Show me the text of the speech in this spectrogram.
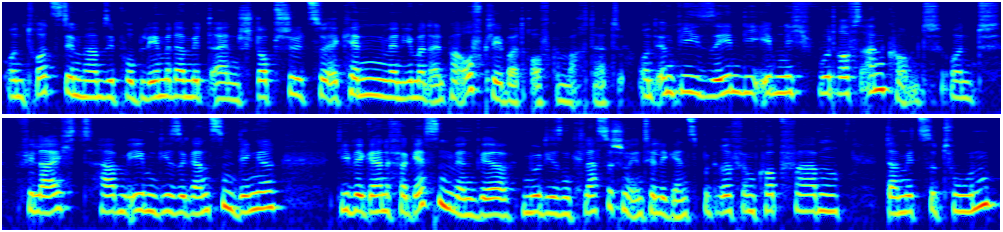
Und trotzdem haben sie Probleme damit, ein Stoppschild zu erkennen, wenn jemand ein paar Aufkleber drauf gemacht hat. Und irgendwie sehen die eben nicht, worauf es ankommt. Und vielleicht haben eben diese ganzen Dinge, die wir gerne vergessen, wenn wir nur diesen klassischen Intelligenzbegriff im Kopf haben, damit zu tun,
